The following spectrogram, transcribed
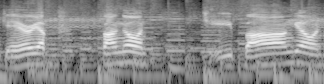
Okay, hurry up. On going. Keep on going.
